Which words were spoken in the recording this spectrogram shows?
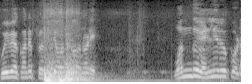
ಕುಯ್ಬೇಕು ಅಂದ್ರೆ ಪ್ರತಿಯೊಂದು, ನೋಡಿ, ಒಂದು ಎಳ್ನೀರು ಕೂಡ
